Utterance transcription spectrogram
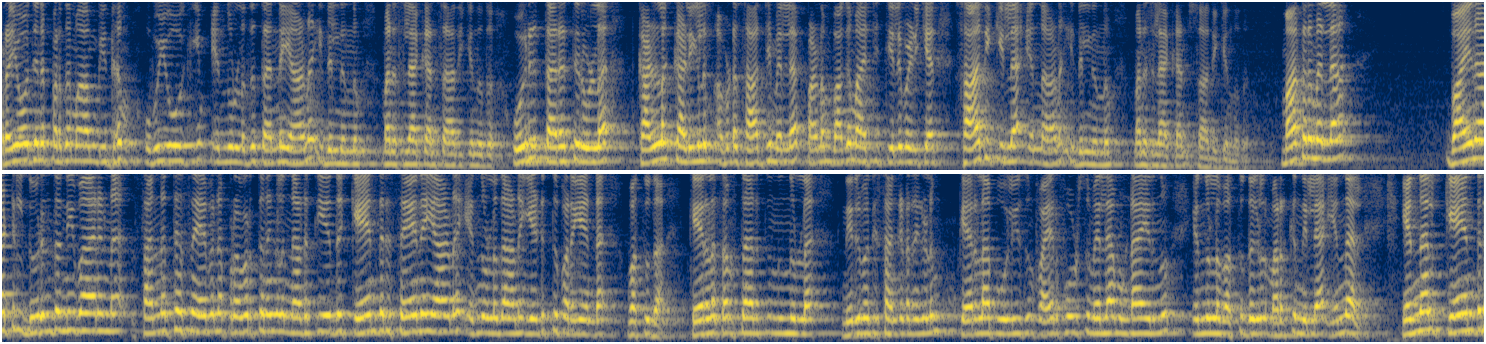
പ്രയോജനപ്രദമാം വിധം ഉപയോഗിക്കും എന്നുള്ളത് തന്നെയാണ് ഇതിൽ നിന്നും മനസ്സിലാക്കാൻ സാധിക്കുന്നത്. ഒരു തരത്തിലുള്ള കള്ളക്കളികളും അവിടെ സാധ്യമല്ല. പണം വകമാറ്റി ചിലവഴിക്കാൻ സാധിക്കില്ല എന്നാണ് ഇതിൽ നിന്നും മനസ്സിലാക്കാൻ സാധിക്കുന്നത്. മാത്രമല്ല വയനാട്ടിൽ ദുരന്ത നിവാരണ സന്നദ്ധ സേവന പ്രവർത്തനങ്ങൾ നടത്തിയത് കേന്ദ്ര സേനയാണ് എന്നുള്ളതാണ് എടുത്തു പറയേണ്ട വസ്തുത. കേരള സംസ്ഥാനത്ത് നിന്നുള്ള നിരവധി സംഘടനകളും കേരള പോലീസും ഫയർഫോഴ്സും എല്ലാം ഉണ്ടായിരുന്നു എന്നുള്ള വസ്തുതകൾ മറക്കുന്നില്ല. എന്നാൽ എന്നാൽ കേന്ദ്ര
